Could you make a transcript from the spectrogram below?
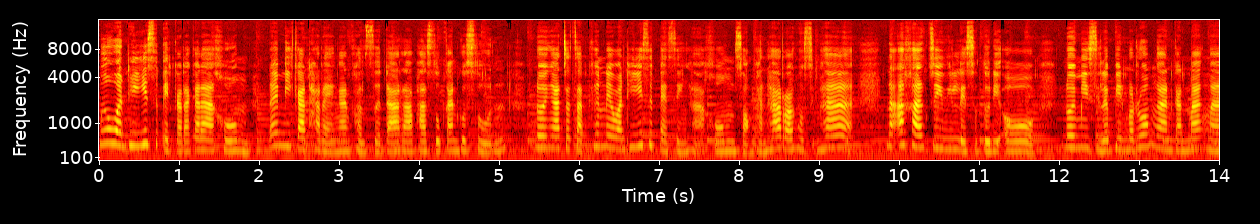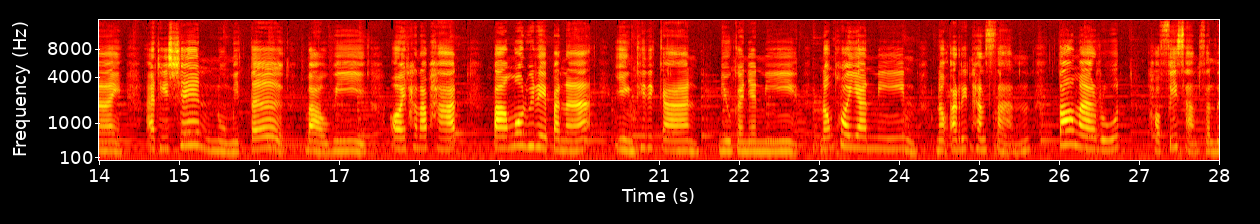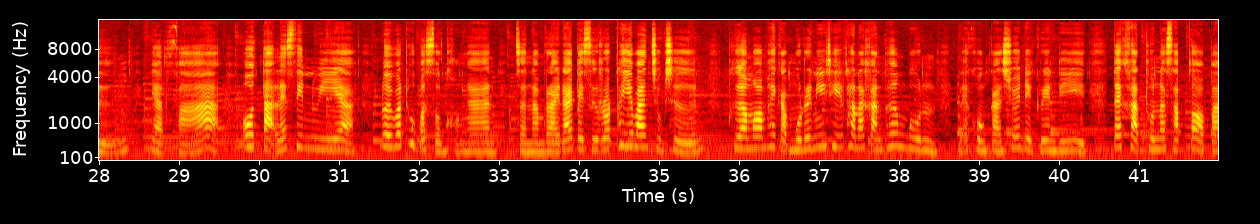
เมื่อวันที่ 21 กรกฎาคม ได้มีการแถลงงานคอนเสิร์ตดาราพาสุการกุศล โดยงานจะจัดขึ้นในวันที่ 28 สิงหาคม 2565 ณ อาคาร G Village Studio โดยมีศิลปินมาร่วมงานกันมากมาย อาทิเช่น หนูมิเตอร์ บ่าววี ออยธนพัฒน์ปาโมดวิเรปนะ หญิงทิติการ มิวกัญญานี น้องพลอยยานีน น้องอริทันสัน ต้อมารุธ ทอฟฟี่สามสลึง หยาดฟ้า โอตะและซินเวีย โดยวัตถุประสงค์ของงาน จะนำรายได้ไปซื้อรถพยาบาลฉุกเฉิน เพื่อมอบให้กับมูลนิธิธนาคารเพิ่มบุญ และโครงการช่วยเด็กเรียนดี แต่ขาดทุนทรัพย์ต่อไป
